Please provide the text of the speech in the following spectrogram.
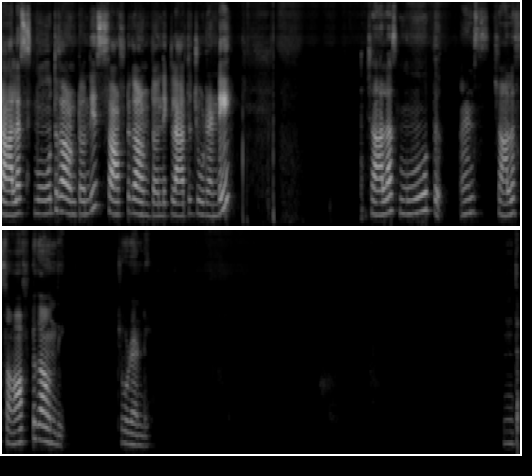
చాలా స్మూత్గా ఉంటుంది. సాఫ్ట్గా ఉంటుంది క్లాత్ చూడండి. చాలా స్మూత్ అండ్ చాలా సాఫ్ట్గా ఉంది. చూడండి. ఎంత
